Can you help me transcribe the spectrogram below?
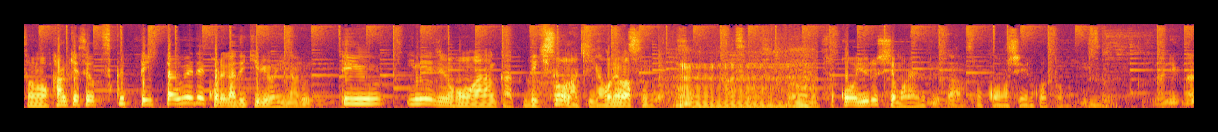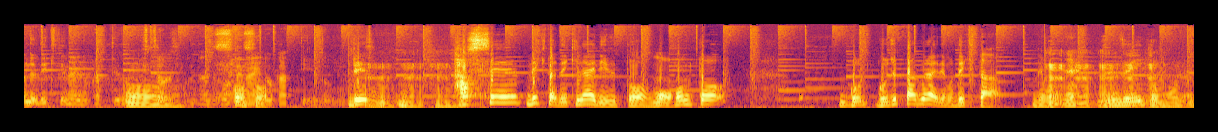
その関係性を作っていった上でこれができるようになるっていうイメージの方がなんかできそうな気が俺はする、うんうんうんそこを許してもらえるというか、そこを教えること、そう何なん。でできてないのかっていうのも必要ですもんねなんで持てないのかっていうのもで、うんうんうん達成できたできないでいうともう本当ご50%ぐらいでもできたでもね、全然いいと思うので、う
